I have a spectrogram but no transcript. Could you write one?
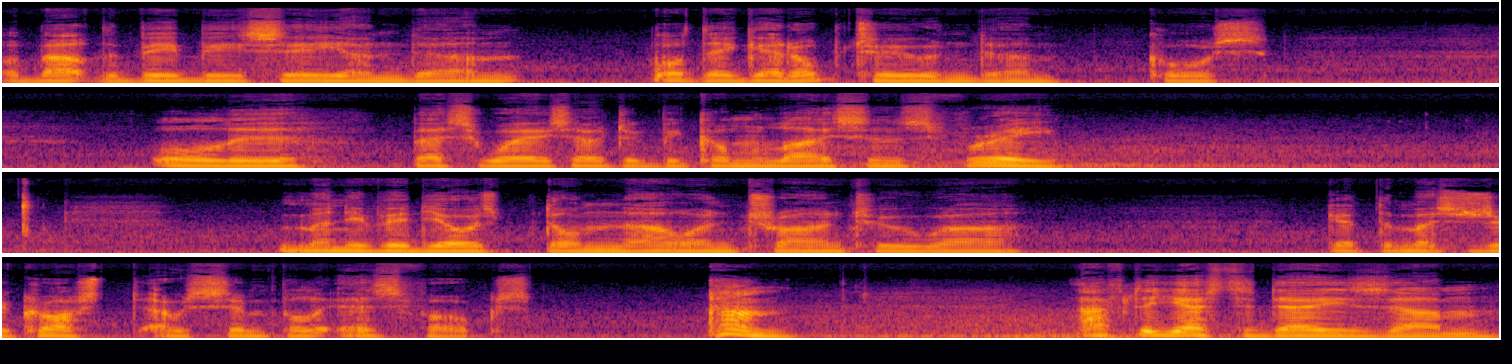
about the BBC and um, what they get up to and um, course all the best ways how to become license free many videos done now and trying to uh, get the message across how simple it is folks. After yesterday's um,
